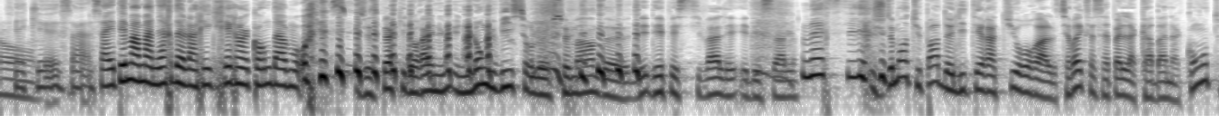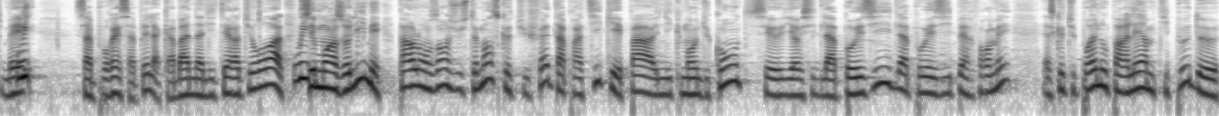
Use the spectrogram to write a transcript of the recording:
Oh. Fait que ça, ça a été ma manière de leur écrire un conte d'amour. J'espère qu'il aura une, une longue vie sur le chemin de- des, des festivals et, et des salles. Merci. Justement, tu parles de littérature orale. C'est vrai que ça s'appelle la cabane à contes, mais Oui. Ça pourrait s'appeler la cabane à littérature orale. Oui. C'est moins joli, mais parlons-en justement. Ce que tu fais, ta pratique n'est pas uniquement du conte, c'est- il y a aussi de la poésie, de la poésie performée. Est-ce que tu pourrais nous parler un petit peu de,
